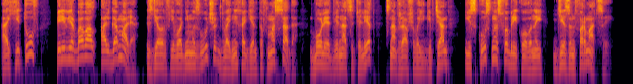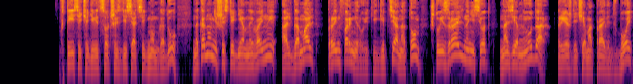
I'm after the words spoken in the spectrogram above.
Ахитуф перевербовал Аль-Гамаля, сделав его одним из лучших двойных агентов Массада, более 12 лет снабжавшего египтян искусно сфабрикованной дезинформацией. В 1967 году, накануне шестидневной войны, Аль-Гамаль проинформирует египтян о том, что Израиль нанесет наземный удар, прежде чем отправить в бой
